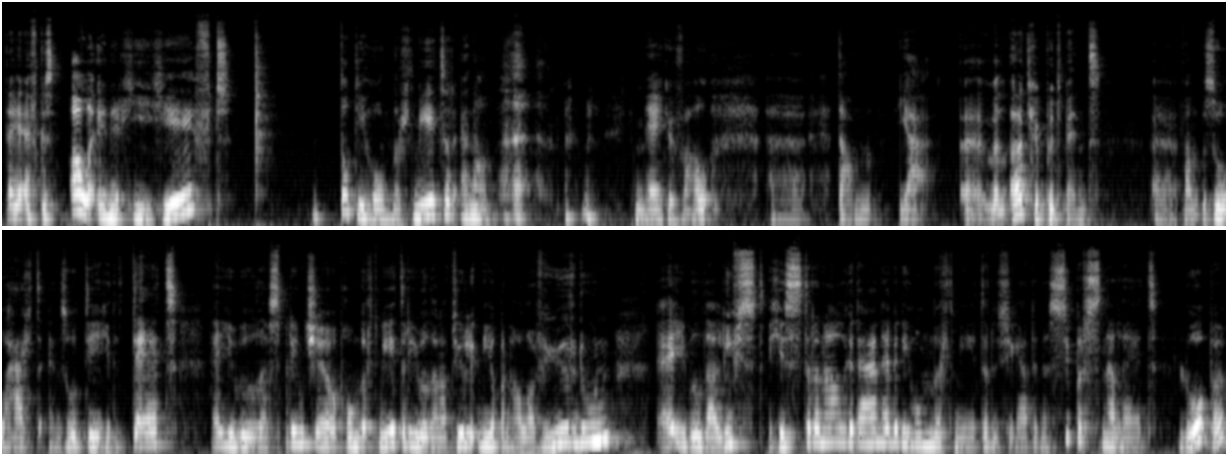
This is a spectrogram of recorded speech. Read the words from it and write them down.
Dat je even alle energie geeft tot die 100 meter en dan, in mijn geval, uh, dan ja, uh, wel uitgeput bent. van zo hard en zo tegen de tijd je wil dat sprintje op 100 meter, je wil dat natuurlijk niet op een half uur doen. Je wil dat liefst gisteren al gedaan hebben, die 100 meter. Dus je gaat in een supersnelheid lopen,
